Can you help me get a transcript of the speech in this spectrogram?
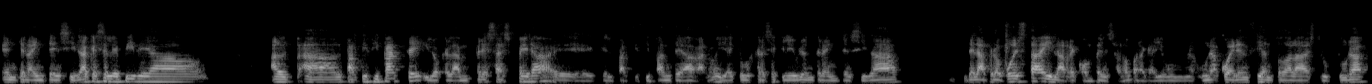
entre la intensidad que se le pide al, participante y lo que la empresa espera eh, que el participante haga. ¿no? Y hay que buscar ese equilibrio entre la intensidad de la propuesta y la recompensa, ¿no? para que haya una coherencia en toda la estructura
